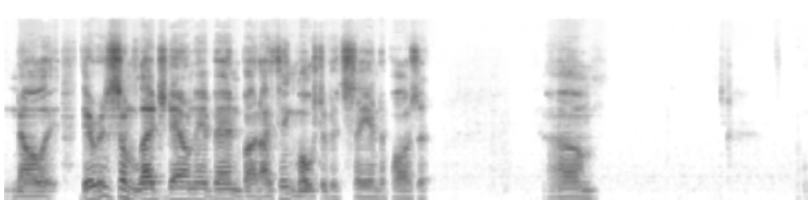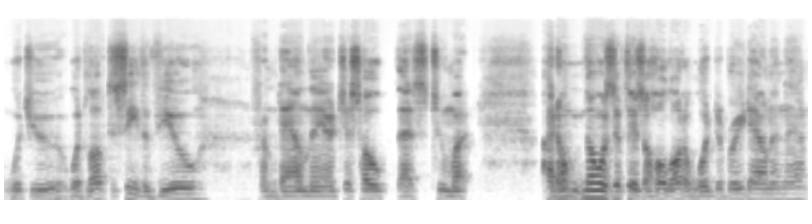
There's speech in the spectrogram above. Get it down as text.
No, there is some ledge down there, Ben, but I think most of it's sand deposit. Um, would you would love to see the view from down there? Just hope that's too much. I don't know as if there's a whole lot of wood debris down in there.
